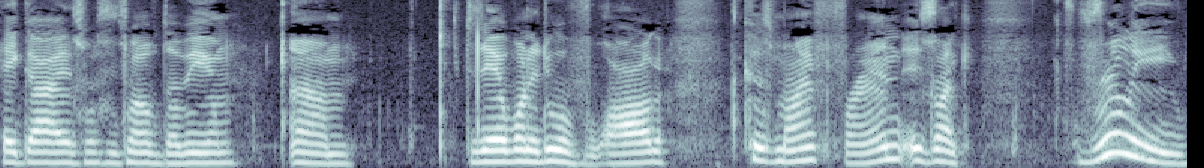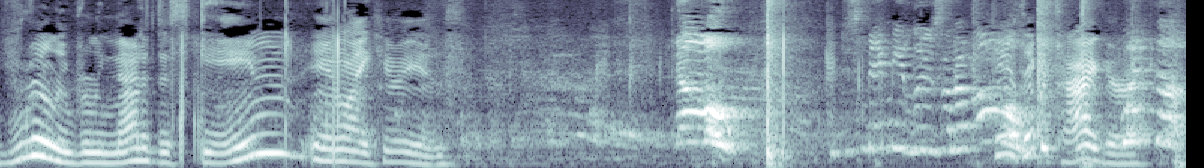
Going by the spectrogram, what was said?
Hey guys, Wesley12W. Um, today I want to do a vlog because my friend is like really, really, really mad at this game, and like here he is. No! You just made me lose on a Yeah, oh! take a tiger. What the?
